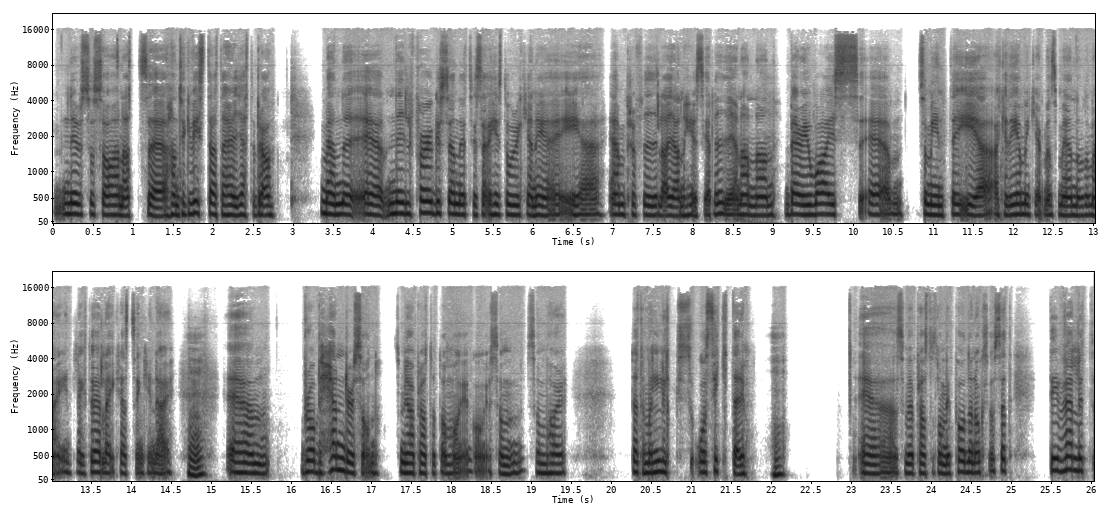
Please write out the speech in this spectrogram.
Nu så sa han att eh, han tycker visst att det här är jättebra. Men eh, Neil Ferguson, historikern, är, är en profil, Ayan Hirsi Ali är en annan. Barry Weiss, eh, som inte är akademiker men som är en av de här intellektuella i kretsen kring det här. Mm. Eh, Rob Henderson, som jag har pratat om många gånger, som, som har detta med lyxåsikter, Mm. eh, som vi har pratat om i podden också. Så det, är väldigt,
